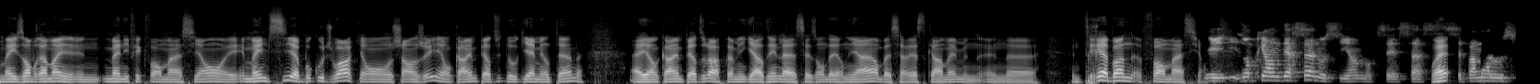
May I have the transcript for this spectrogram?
Mais ils ont vraiment une magnifique formation. Et même s'il y a beaucoup de joueurs qui ont changé, ils ont quand même perdu Dougie Hamilton. Euh, ils ont quand même perdu leur premier gardien de la saison dernière. Ben, ça reste quand même une, euh, très bonne formation. ils ont pris Anderson aussi, hein, donc c'est pas mal aussi.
